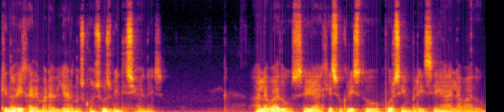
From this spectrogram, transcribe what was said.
que no deja de maravillarnos con sus bendiciones. Alabado sea Jesucristo, por siempre sea alabado.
